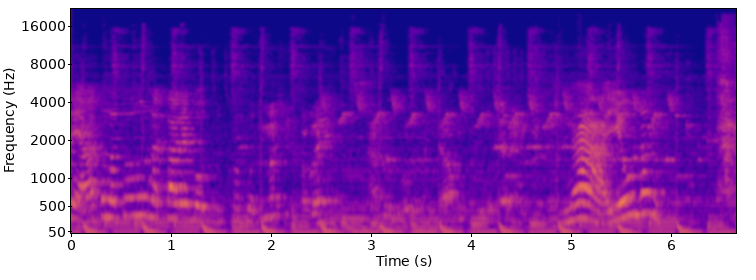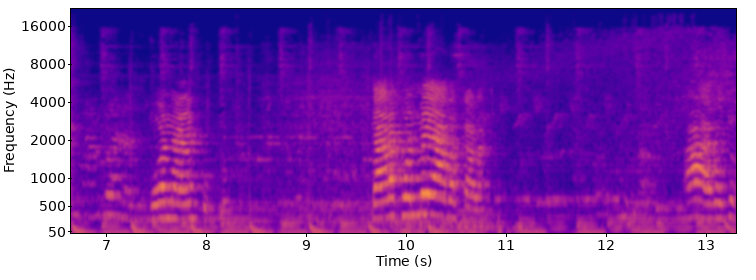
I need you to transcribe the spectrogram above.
રહેવા તો નતું નતારે બહુ દુખવા બોલ. ના એવું નહીં ફોન આવ્યો કોકનો તારા ફોનમાં આવે કાળા આ આવે જો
